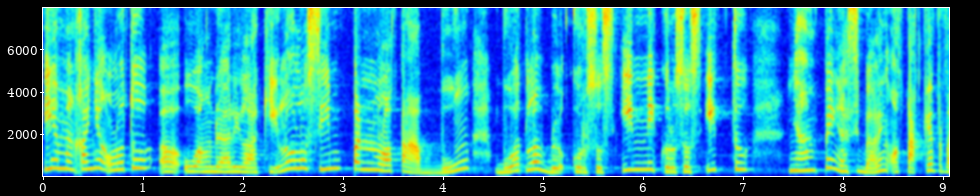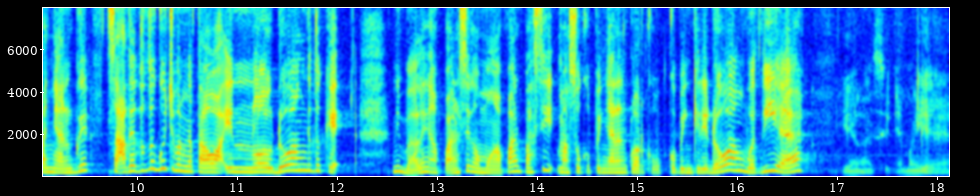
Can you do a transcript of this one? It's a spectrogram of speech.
iya makanya lo tuh eh, uang dari laki lo lo simpen, lo tabung buat lo kursus ini, kursus itu. Nyampe gak sih Baleng otaknya pertanyaan gue Saat itu tuh gue cuma ngetawain lo doang gitu Kayak ini Baleng apaan sih ngomong apaan Pasti masuk kuping kanan keluar ku- kuping kiri doang buat dia Iya gak sih? Emang ya.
